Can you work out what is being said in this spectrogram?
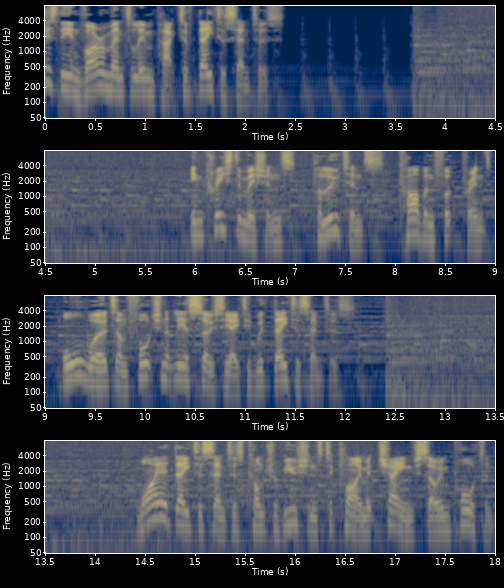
is the environmental impact of data centers? Increased emissions, pollutants, carbon footprint, all words unfortunately associated with data centers. Why are data centers' contributions to climate change so important?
